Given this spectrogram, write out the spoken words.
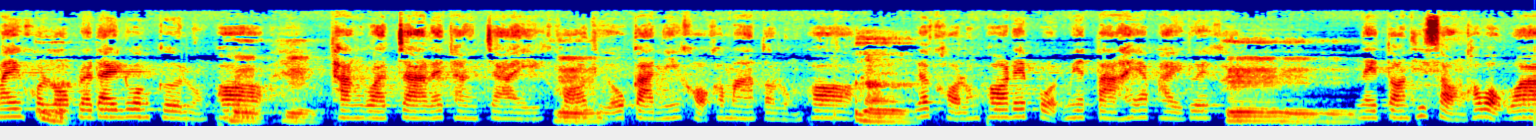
ไม่เคารพและได้ล่วงเกินหลวงพ่อ ทางวาจาและทางใจ ขอถือโอกาสนี้ขอขมาต่อหลวงพ่อ และขอหลวงพ่อได้โปรดเมตตาให้อภัยด้วยค่ะในตอนที่สองเขาบอกว่า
